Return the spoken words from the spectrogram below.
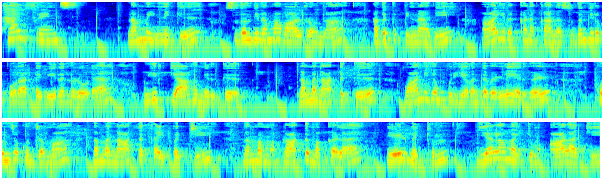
ஹாய் ஃப்ரெண்ட்ஸ் நம்ம இன்னைக்கு சுதந்திரமாக வாழ்கிறோன்னா அதுக்கு பின்னாடி ஆயிரக்கணக்கான சுதந்திர போராட்ட வீரர்களோட உயிர் தியாகம் இருக்குது நம்ம நாட்டுக்கு வாணிகம் புரிய வந்த வெள்ளையர்கள் கொஞ்சம் கொஞ்சமாக நம்ம நாட்டை கைப்பற்றி நம்ம ம- நாட்டு மக்களை ஏழ்மைக்கும் இயலாமைக்கும் ஆளாக்கி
